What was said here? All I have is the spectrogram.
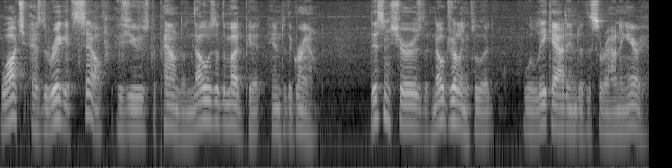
Watch as the rig itself is used to pound the nose of the mud pit into the ground. This ensures that no drilling fluid will leak out into the surrounding area.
